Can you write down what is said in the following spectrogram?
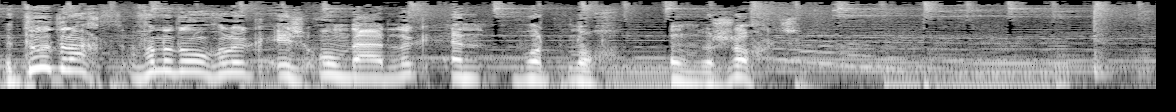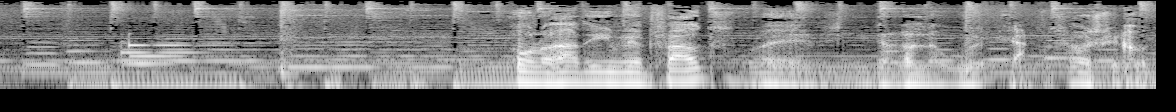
De toedracht van het ongeluk is onduidelijk en wordt nog onderzocht. Oh, dan gaat hier weer fout. Nee, dat is niet te geloven. Ja, zo is het goed.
